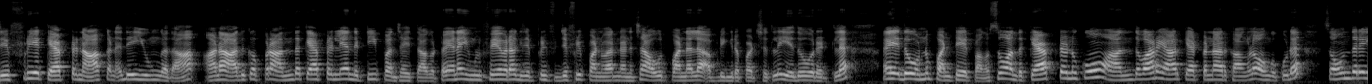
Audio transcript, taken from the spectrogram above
ஜெஃப்ரியை கேப்டன் ஆக்கினதே இவங்க தான். ஆனால் அதுக்கப்புறம் அந்த கேப்டன்லேயே அந்த டீ பஞ்சாயத்து ஆகட்டும். ஏன்னா இவங்களுக்கு ஃபேவராக ஜெஃப்ரி ஜெஃப்ரி பண்ணுவார்னு நினச்சா அவர் பண்ணலை அப்படிங்கிற பட்சத்தில் ஏதோ ஒரு இடத்துல ஏதோ ஒன்று பண்ணிட்டே இருப்பாங்க. ஸோ அந்த கேப்டனுக்கும் அந்த வாரம் யார் கேப்டனாக இருக்காங்களோ அவங்க கூட சௌந்தர்யா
